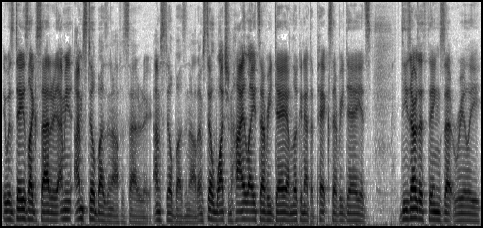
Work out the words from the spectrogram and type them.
it was days like Saturday. I mean, I'm still buzzing off of Saturday. I'm still buzzing off. I'm still watching highlights every day. I'm looking at the picks every day. It's these are the things that really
